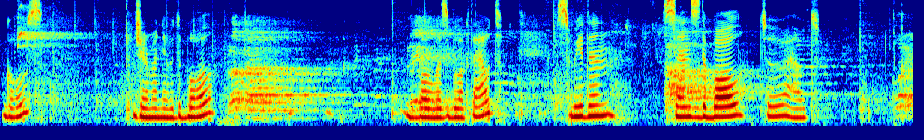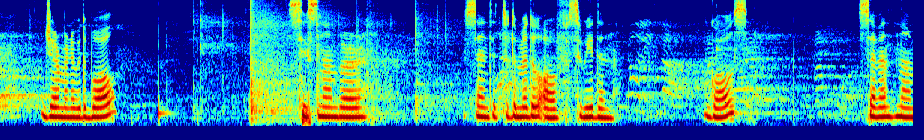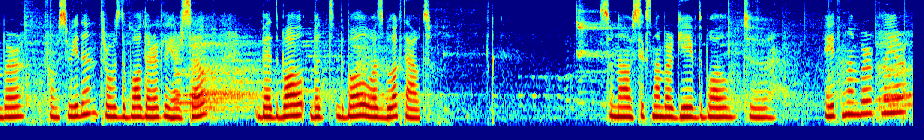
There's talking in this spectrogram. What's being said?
goals. Germany with the ball. The ball was blocked out. Sweden sends the ball to out. Germany with the ball. Six number sent it to the middle of Sweden goals. Seventh number from Sweden throws the ball directly herself, but the ball but the ball was blocked out. So now six number gave the ball to eighth number player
